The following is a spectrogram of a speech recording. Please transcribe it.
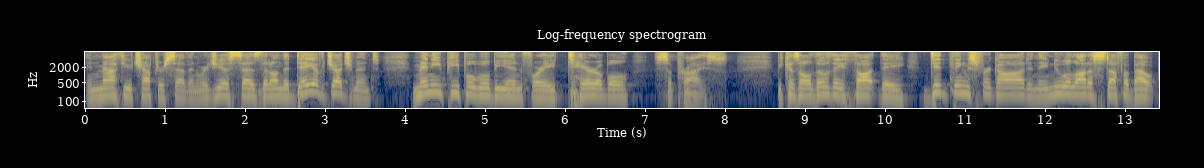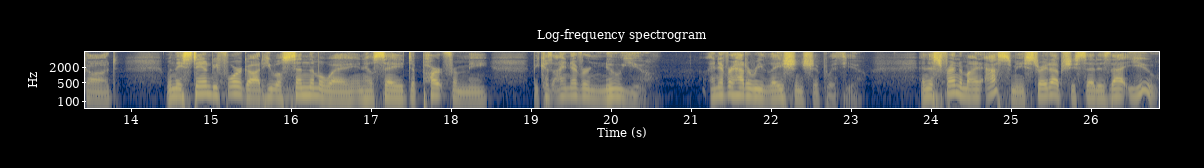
in Matthew chapter 7, where Jesus says that on the day of judgment, many people will be in for a terrible surprise. Because although they thought they did things for God and they knew a lot of stuff about God, when they stand before God, He will send them away and He'll say, Depart from me, because I never knew you. I never had a relationship with you. And this friend of mine asked me straight up, she said, Is that you?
